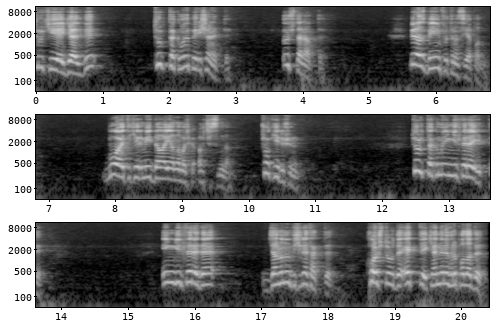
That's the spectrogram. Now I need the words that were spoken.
Türkiye'ye geldi. Türk takımını perişan etti. Üç tane attı. Biraz beyin fırtınası yapalım. Bu ayet-i kerimeyi daha iyi anlamak açısından. Çok iyi düşünün. Türk takımı İngiltere'ye gitti. İngiltere'de canını dişine taktı. Koşturdu, etti, kendini hırpaladı.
